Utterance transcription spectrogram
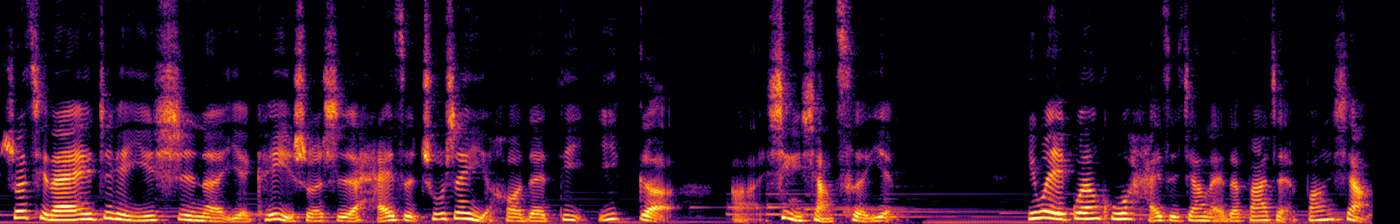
说起来，这个仪式呢，也可以说是孩子出生以后的第一个啊性向测验，因为关乎孩子将来的发展方向，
